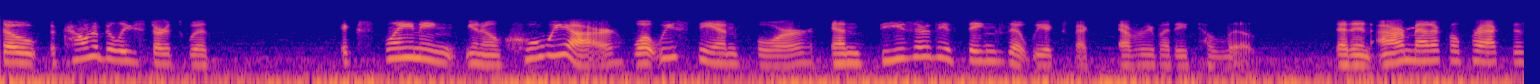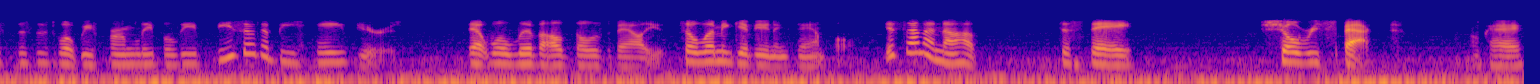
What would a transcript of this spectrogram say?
so accountability starts with explaining, you know, who we are, what we stand for, and these are the things that we expect everybody to live. that in our medical practice, this is what we firmly believe. These are the behaviors that will live out those values. So let me give you an example. It's not enough to say, show respect, okay?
